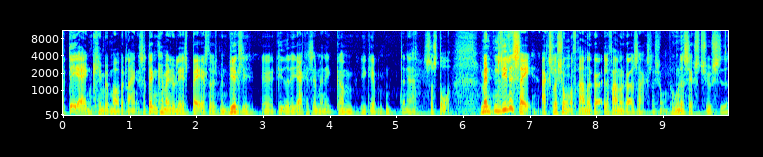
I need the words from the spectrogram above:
Og det er en kæmpe mobbedreng, så den kan man jo læse bagefter, hvis man virkelig øh, gider det. Jeg kan simpelthen ikke komme igennem den. Den er så stor. Men den lille sag, acceleration og fremmedgør, eller fremmedgørelse acceleration på 126 sider,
